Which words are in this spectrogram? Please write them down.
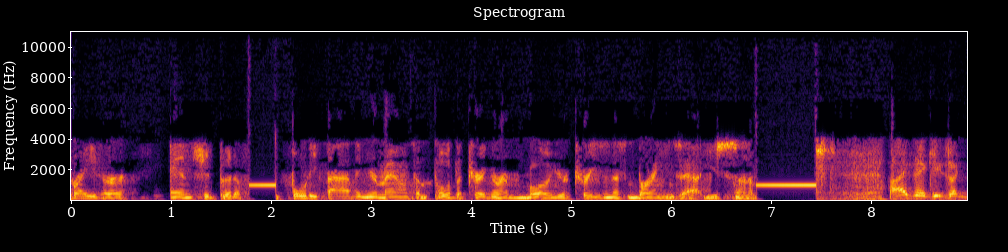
traitor and should put a 45 in your mouth and pull the trigger and blow your treasonous brains out, you son of I think he's a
